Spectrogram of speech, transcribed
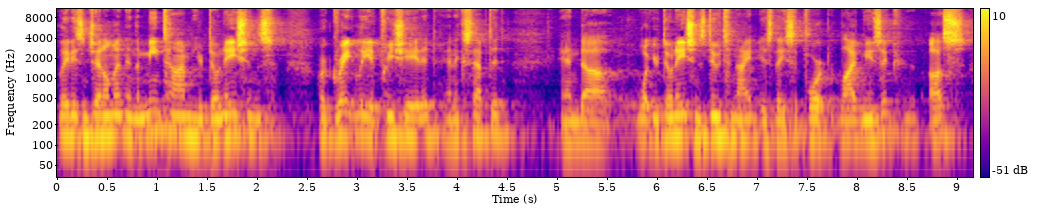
Ladies and gentlemen, in the meantime, your donations are greatly appreciated and accepted. And uh, what your donations do tonight is they support live music, us,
